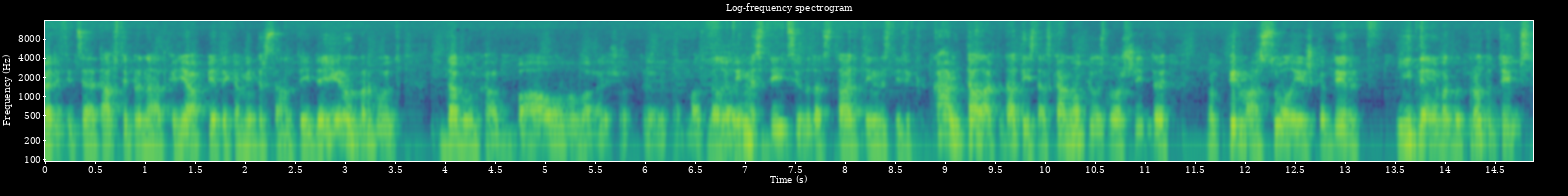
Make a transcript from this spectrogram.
verificēta, apstiprināta, ka jā, pietiekami interesanta ideja ir un varbūt dabūt kādu balvu vai šo mazu nelielu investīciju, nu, tādu starta investīciju. Kā viņi tālāk attīstās, kā nokļūst no šī te, nu, pirmā solīša, kad ir ideja, varbūt prototyps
